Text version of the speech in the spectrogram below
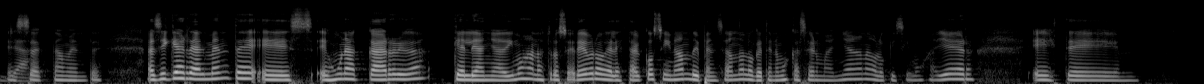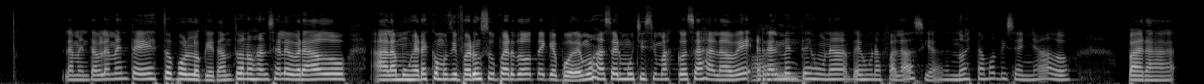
Ya. exactamente. Así que realmente es, es una carga que le añadimos a nuestro cerebro el estar cocinando y pensando en lo que tenemos que hacer mañana o lo que hicimos ayer. Este, lamentablemente esto, por lo que tanto nos han celebrado a las mujeres como si fuera un superdote, que podemos hacer muchísimas cosas a la vez, Ay. realmente es una, es una falacia. No estamos diseñados para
